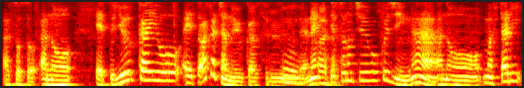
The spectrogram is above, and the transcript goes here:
あそうそう。あの、えっと、誘拐を、えっと、赤ちゃんの誘拐をするんだよね、うん。はいはい。でその中国人があの、まあ、2人、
